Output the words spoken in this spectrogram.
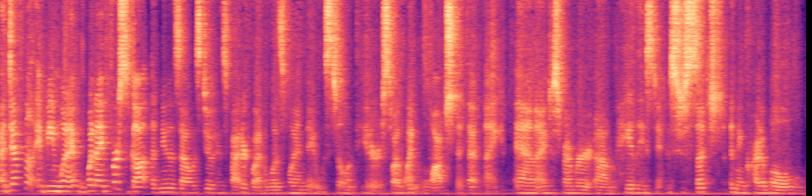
I definitely. I mean, when I when I first got the news I was doing Spider Gwen was when it was still in theaters, so I went and watched it that night. And I just remember um, Hailee is just such an incredible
